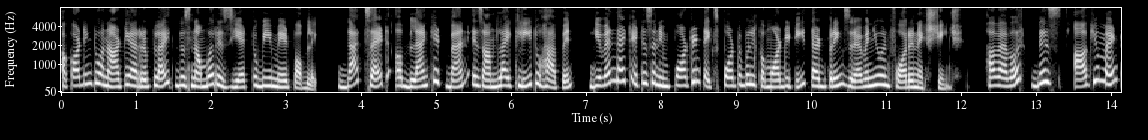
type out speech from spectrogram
According to an RTI reply, this number is yet to be made public. That said, a blanket ban is unlikely to happen given that it is an important exportable commodity that brings revenue in foreign exchange. However, this argument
